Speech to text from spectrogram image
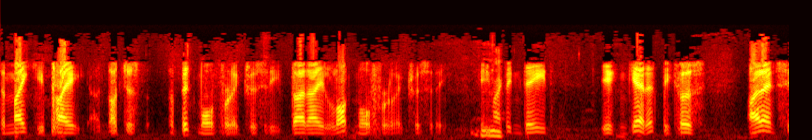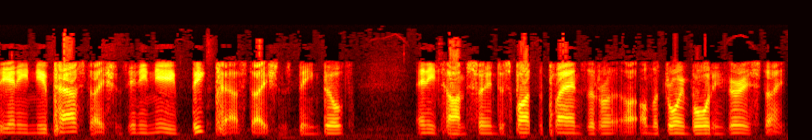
to make you pay not just a bit more for electricity, but a lot more for electricity. If indeed you can get it, because I don't see any new power stations, any new big power stations being built anytime soon, despite the plans that are on the drawing board in various states.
